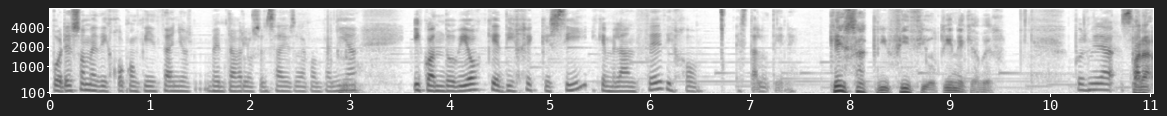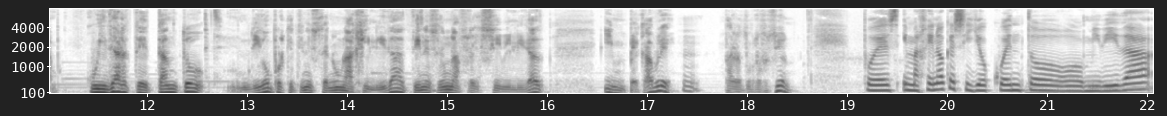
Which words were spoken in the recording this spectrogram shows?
por eso me dijo con 15 años, vente a ver los ensayos de la compañía. Y cuando vio que dije que sí y que me lancé, dijo, esta lo tiene. ¿qué sacrificio tiene que haber Pues mira, sí, para cuidarte tanto? Digo porque tienes que tener una agilidad, tienes que tener una flexibilidad impecable Mm. para tu profesión. Pues imagino que si yo cuento mi vida,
